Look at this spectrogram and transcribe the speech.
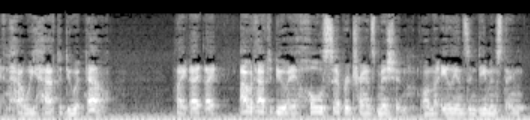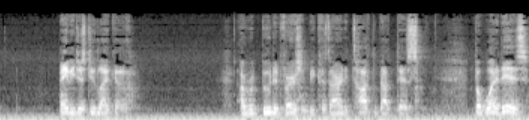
and how we have to do it now. Like, I, I, I would have to do a whole separate transmission on the aliens and demons thing maybe just do like a a rebooted version because I already talked about this. But what it is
